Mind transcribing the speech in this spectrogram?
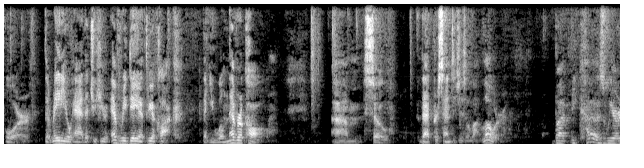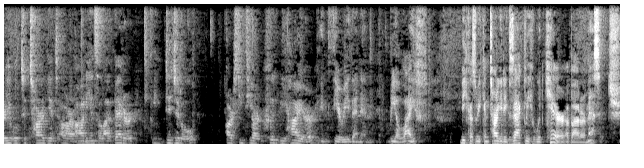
or the radio ad that you hear every day at 3 o'clock that you will never call. Um, so that percentage is a lot lower. But because we are able to target our audience a lot better in digital, our CTR could be higher in theory than in real life. because we can target exactly who would care about our message.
